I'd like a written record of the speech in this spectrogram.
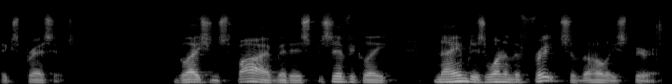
express it. Galatians 5, it is specifically named as one of the fruits of the Holy Spirit.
